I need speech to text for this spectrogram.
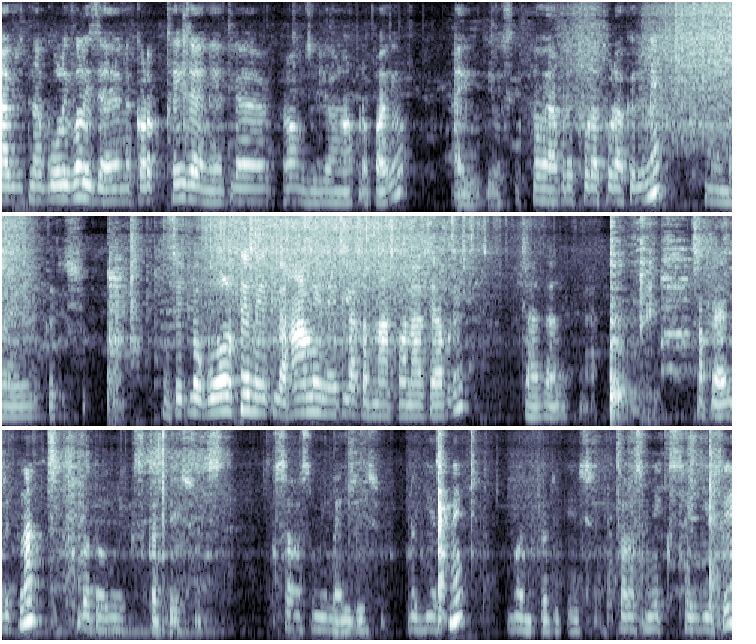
આવી રીતના ગોળી વળી જાય અને કડક થઈ જાય ને એટલે સમજી લેવાનો આપણો પાયો આવી ગયો છે. હવે આપણે થોડા થોડા કરીને મમરા એડ કરીશું. જેટલો ગોળ છે ને એટલા હામે ને એટલા જ નાખવાના છે આપણે ઝાઝા આપણે આવી રીતના બધો મિક્સ કરી દઈશું. સરસ મિલાવી દઈશું. આપણે ગેસને બંધ કરી દઈશું. સરસ મિક્સ થઈ ગયું છે.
